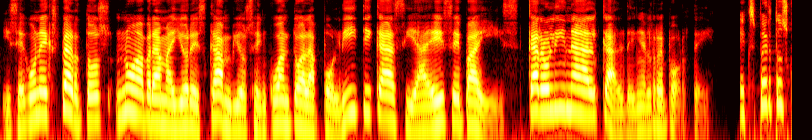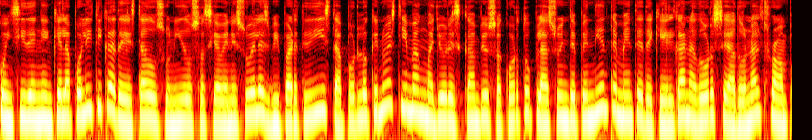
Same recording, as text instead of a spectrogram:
y según expertos no habrá mayores cambios en cuanto a la política hacia ese país. Carolina Alcalde en el reporte. Expertos coinciden en que la política de Estados Unidos hacia Venezuela es bipartidista, por lo que no estiman mayores cambios a corto plazo independientemente de que el ganador sea Donald Trump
